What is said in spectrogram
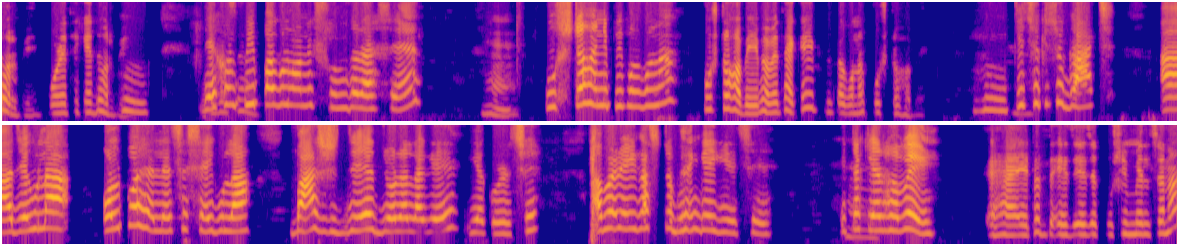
ধরবে পড়ে থেকে ধরবে। দেখুন? পিপাগুলো অনেক সুন্দর আছে হুম। পুষ্ট হয়নি পিপাগুলো? পুষ্ট হবে এভাবে থাকে পিঁপড়াগুলো পুষ্ট হবে। হুম কিছু কিছু গাছ যেগুলা অল্প হেলেছে সেইগুলা বাঁশ দিয়ে জোড়া লাগে ইয়ে করেছে। আবার এই গাছটা ভেঙে গিয়েছে। এটা কি আর হবে? হ্যাঁ এটা এই যে কুশি মেলছে না?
